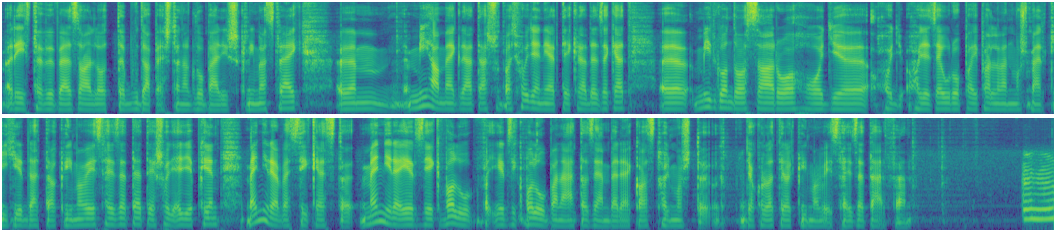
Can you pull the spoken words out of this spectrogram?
résztvevővel zajlott Budapesten a globális klímasztrájk. Mi a meglátásod, vagy hogyan értékeled ezeket? Mit gondolsz arról, hogy, hogy, hogy az Európai Parlament most már kihirdette a klímavészhelyzetet, és hogy egyébként mennyire veszik ezt, mennyire érzik, való, érzik valóban át az emberek azt, hogy most gyakorlatilag klímavészhelyzet áll fenn? Mm,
